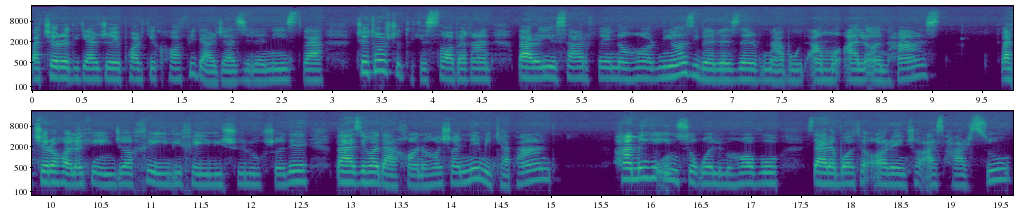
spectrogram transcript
و چرا دیگر جای پارک کافی در جزیره نیست و چطور شده که سابقا برای صرف نهار نیازی به رزرو نبود اما الان هست و چرا حالا که اینجا خیلی خیلی شلوغ شده بعضی ها در خانه هاشان نمی کپند؟ همه این سقلمه ها و ضربات آرنج ها از هر سو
